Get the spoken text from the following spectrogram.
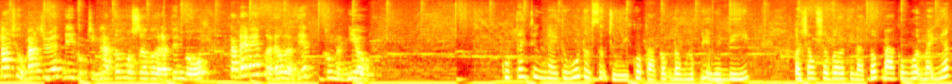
Bang chủ bang USD cũng chính là top 1 server đã tuyên bố gặp FF ở đâu là giết, không nói nhiều. Cuộc thanh trừng này thu hút được sự chú ý của cả cộng đồng lục địa huyền bí. Ở trong server thì là top 3 công hội mạnh nhất,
